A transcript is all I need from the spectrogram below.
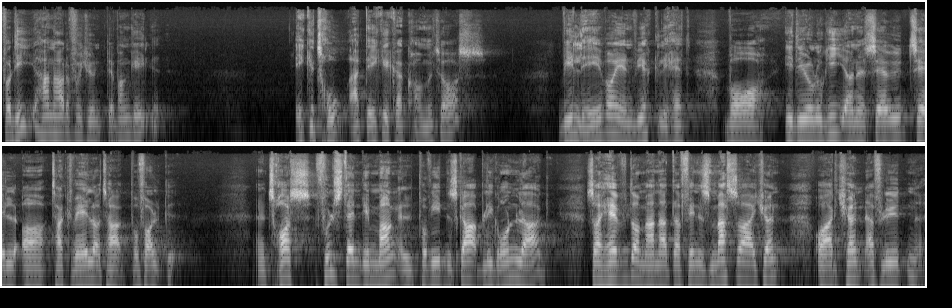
Fordi han hadde forkynt evangeliet. Ikke tro at det ikke kan komme til oss. Vi lever i en virkelighet hvor ideologiene ser ut til å ta kvelertak på folket. Tross fullstendig mangel på vitenskapelig grunnlag så hevder man at det finnes masser av kjønn, og at kjønn er flytende.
